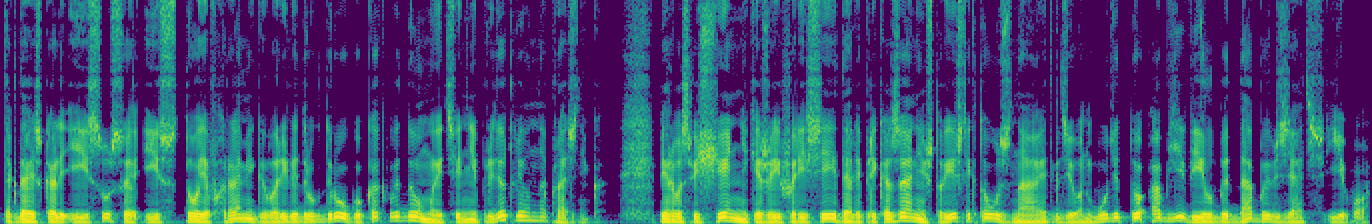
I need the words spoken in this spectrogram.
Тогда искали Иисуса и, стоя в храме, говорили друг другу, «Как вы думаете, не придет ли он на праздник?» Первосвященники же и фарисеи дали приказание, что если кто узнает, где он будет, то объявил бы, дабы взять его.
